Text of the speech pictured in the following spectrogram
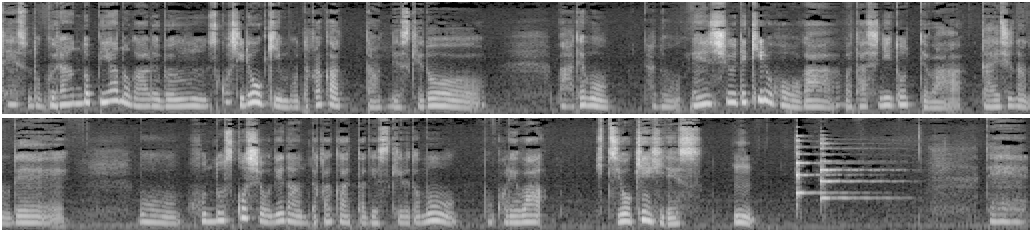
でそのグランドピアノがある分少し料金も高かったんですけどまあでもあの練習できる方が私にとっては大事なのでもうほんの少しお値段高かったですけれどももうこれは必要経費です。うん。で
